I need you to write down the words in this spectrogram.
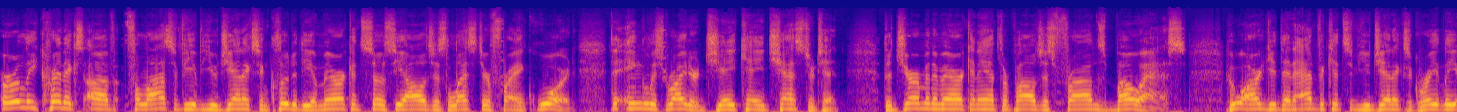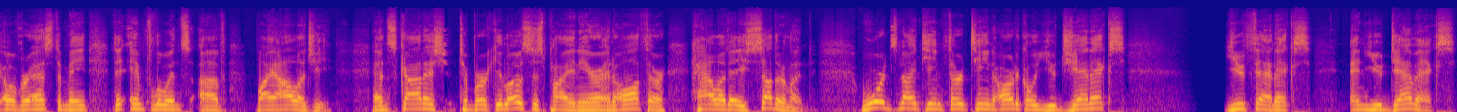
Early critics of philosophy of eugenics included the American sociologist Lester Frank Ward, the English writer G.K. Chesterton, the German American anthropologist Franz Boas, who argued that advocates of eugenics greatly overestimate the influence of biology, and Scottish tuberculosis pioneer and author Halliday Sutherland. Ward's 1913 article Eugenics, Euthenics, and Eudemics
